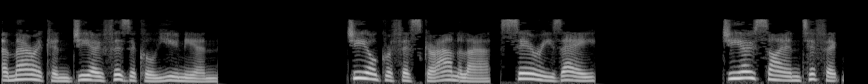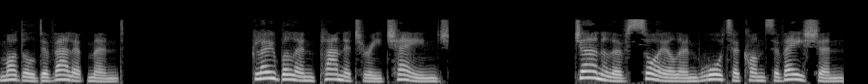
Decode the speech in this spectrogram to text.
American Geophysical Union. Geografiska Annaler, Series A. Geoscientific Model Development. Global and Planetary Change. Journal of Soil and Water Conservation.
